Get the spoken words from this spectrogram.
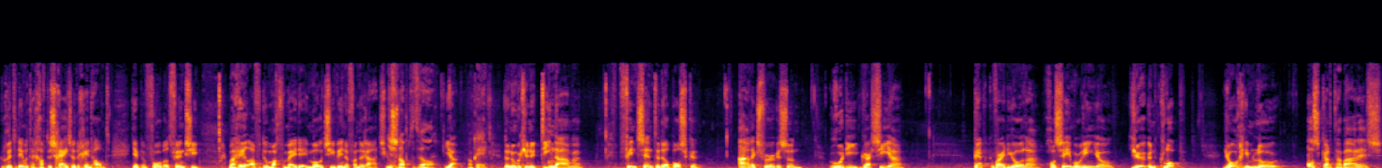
Rutte deed... want hij gaf de scheidsrechter geen hand. Je hebt een voorbeeldfunctie, maar heel af en toe mag voor mij de emotie winnen van de ratio. Je snapt het wel? Ja. Oké. Dan noem ik je nu tien namen. Vincente Del Bosque, Alex Ferguson, Rudy Garcia... Pep Guardiola, José Mourinho, Jurgen Klopp... Joachim Löw, Oscar Tabares,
